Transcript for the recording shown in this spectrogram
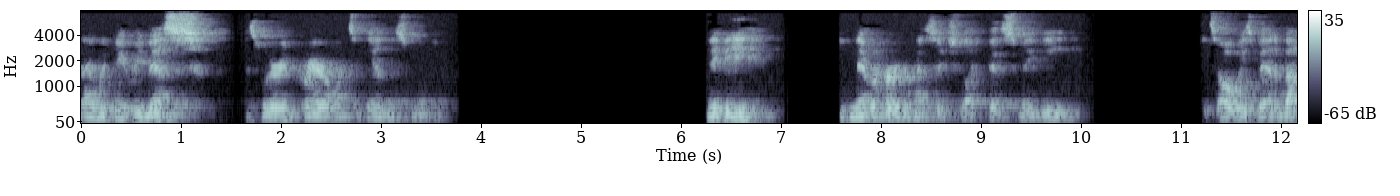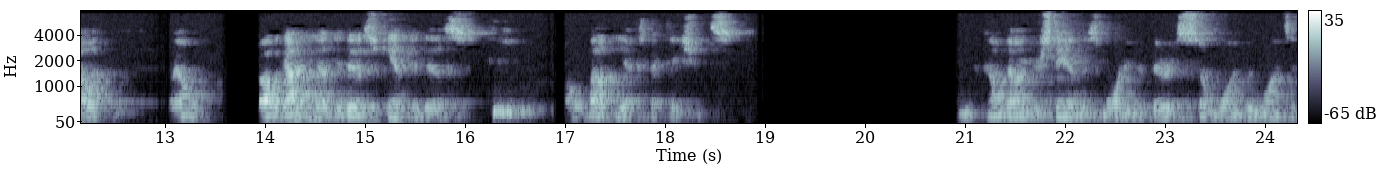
And I would be remiss as we're in prayer once again this morning. Maybe you've never heard a message like this. Maybe it's always been about, well, follow God, you gotta do this, you can't do this. All about the expectations. You've come to understand this morning that there is someone who wants a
